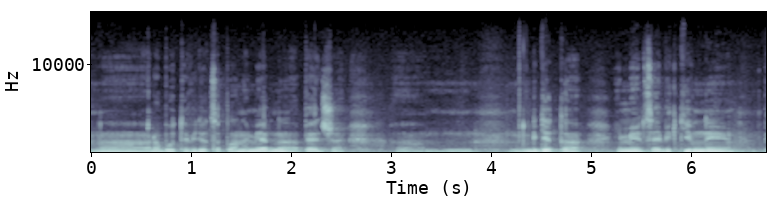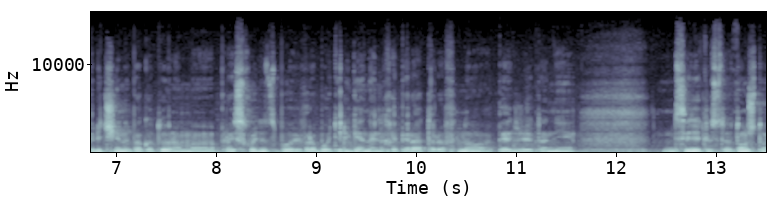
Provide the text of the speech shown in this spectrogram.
а, работа ведется планомерно, опять же, а, где-то имеются объективные причины, по которым происходит сбой в работе региональных операторов, но опять же это не свидетельствует о том, что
